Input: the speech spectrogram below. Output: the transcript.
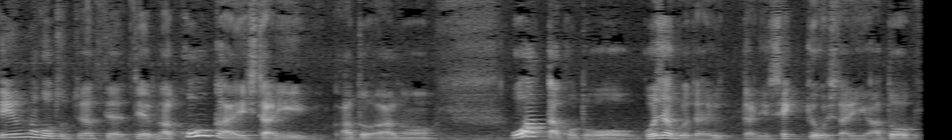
っうんていうようなことってやってやって、まあ、後悔したりあとあの終わったことをごちゃごちゃ言ったり説教したりあと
